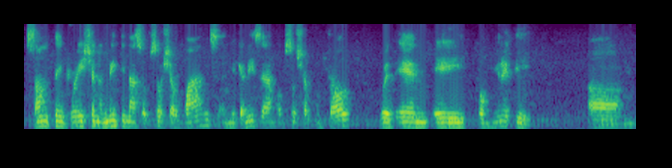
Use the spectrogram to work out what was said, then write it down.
something creation and maintenance of social bonds and mechanism of social control within a community. Um,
